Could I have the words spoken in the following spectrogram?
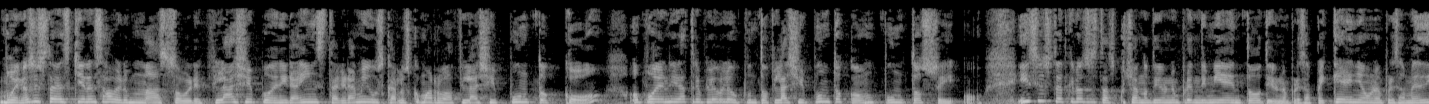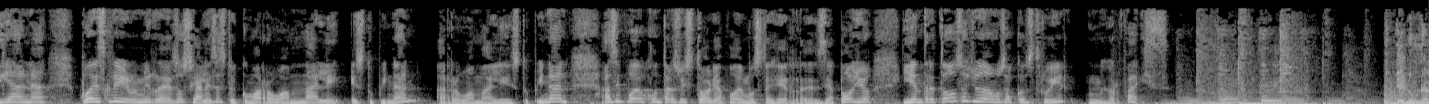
Bueno, si ustedes quieren saber más sobre Flashy, pueden ir a Instagram y buscarlos como arroba flashy.co o pueden ir a www.flashy.com.co. Y si usted que nos está escuchando tiene un emprendimiento, tiene una empresa pequeña, una empresa mediana, puede escribirme en mis redes sociales, estoy como arroba maleestupinan, arroba maleestupinan. Así puedo contar su historia, podemos tejer redes de apoyo y entre todos ayudamos a construir un mejor país. En una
